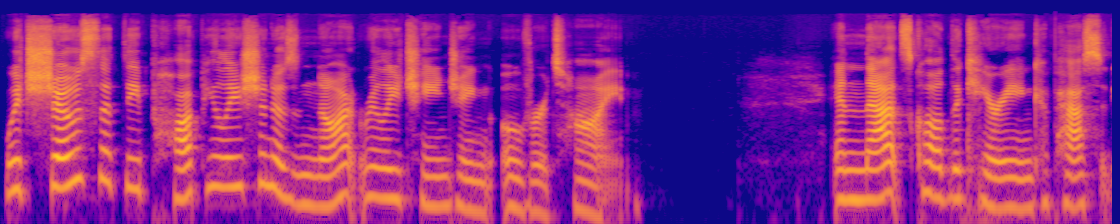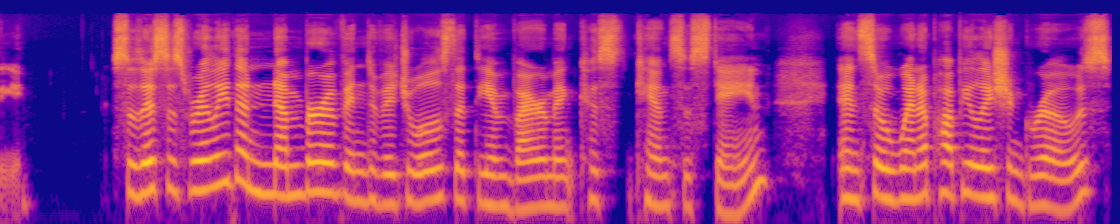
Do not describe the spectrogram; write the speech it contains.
which shows that the population is not really changing over time and that's called the carrying capacity so this is really the number of individuals that the environment can sustain and so when a population grows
